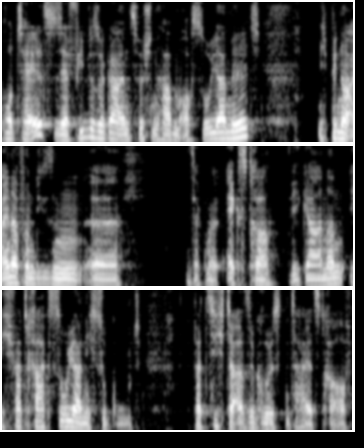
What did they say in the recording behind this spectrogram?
Hotels, sehr viele sogar inzwischen, haben auch Sojamilch. Ich bin nur einer von diesen, äh, ich sag mal, extra Veganern. Ich vertrag Soja nicht so gut. Verzichte also größtenteils drauf.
